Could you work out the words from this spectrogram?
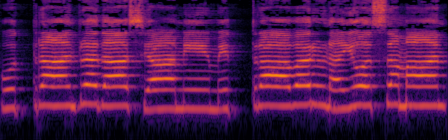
पुत्रान् प्रदास्यामि मित्रावरुणयोः समान्।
